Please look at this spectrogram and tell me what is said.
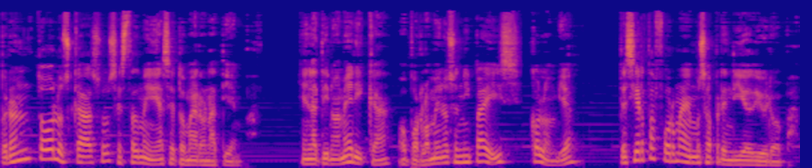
Pero en todos los casos estas medidas se tomaron a tiempo. En Latinoamérica, o por lo menos en mi país, Colombia, de cierta forma hemos aprendido de Europa.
